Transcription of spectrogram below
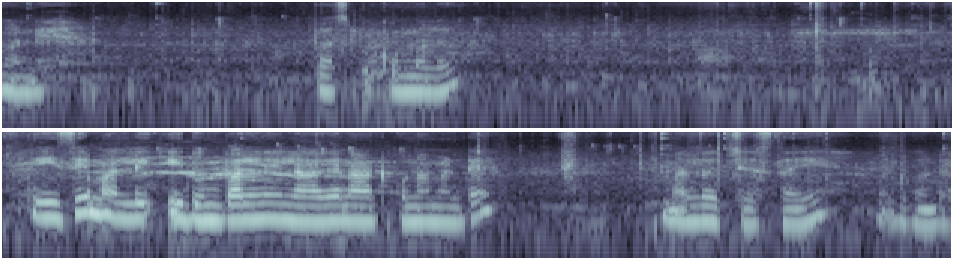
ఇదిగోండి. పసుపు కొమ్మలు. తీసి మళ్ళీ ఈ దుంపల్ని ఇలాగే నాటుకున్నామంటే మళ్ళీ వచ్చేస్తాయి. ఇదిగోండి.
